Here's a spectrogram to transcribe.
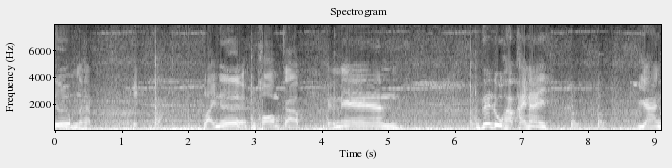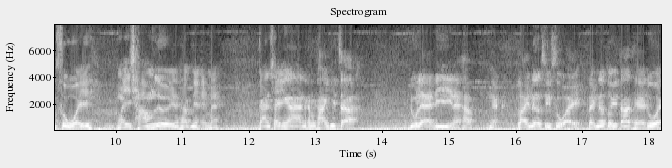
เดิมๆนะครับไลเนอร์พร้อมกับแอนแนเพื่อนๆดูครับภายในยางสวยไม่ช้ำเลยนะครับ เนี่ยเห็นไหมการใช้งานค่อนข้างที่จะดูแลดีนะครับ เนี่ยไลเนอร์สวยๆไลเนอร์โตโยต้าแท้ด้วย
